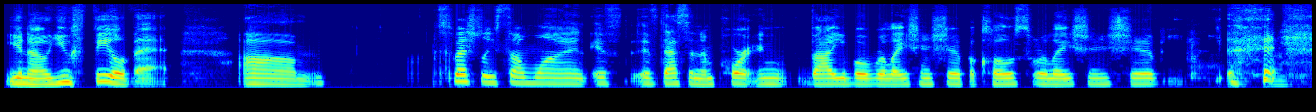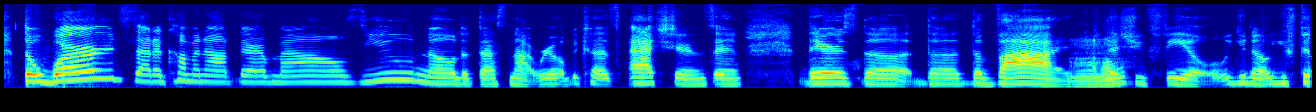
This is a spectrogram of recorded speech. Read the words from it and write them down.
You know you feel that. Um especially someone if if that's an important valuable relationship a close relationship mm-hmm. the words that are coming out their mouths you know that that's not real because actions and there's the the the vibe mm-hmm. that you feel you know you feel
